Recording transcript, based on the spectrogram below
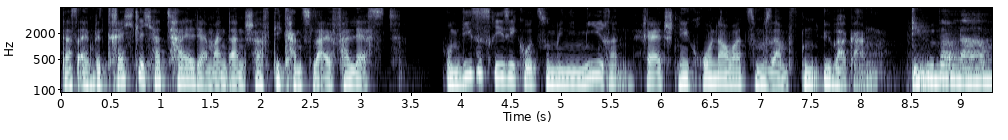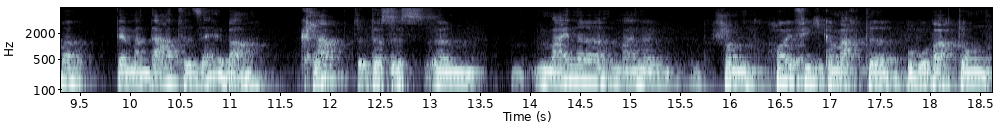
dass ein beträchtlicher Teil der Mandantschaft die Kanzlei verlässt. Um dieses Risiko zu minimieren, rät Schnee-Gronauer zum sanften Übergang. Die Übernahme der Mandate selber klappt, das ist ähm, meine, meine schon häufig gemachte Beobachtung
